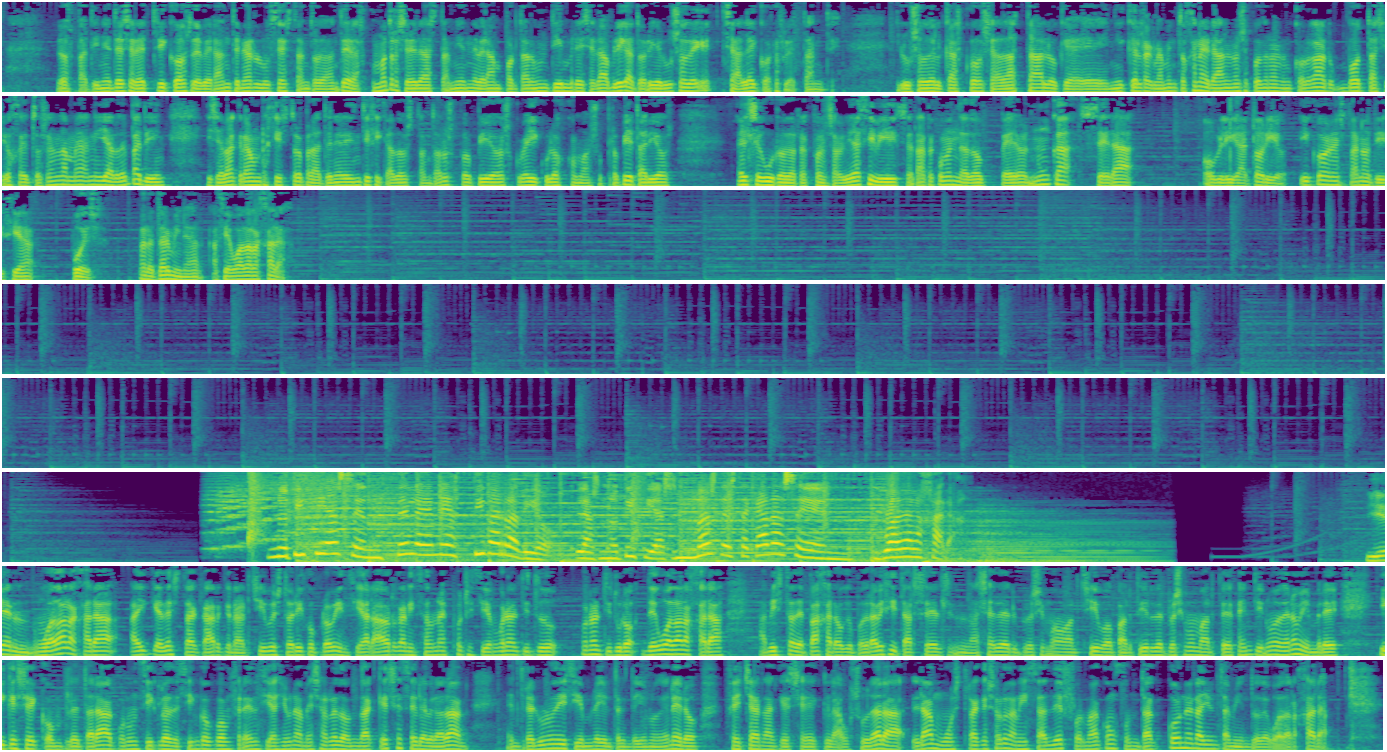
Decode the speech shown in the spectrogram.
Los patinetes eléctricos deberán tener luces tanto delanteras como traseras, también deberán portar un timbre y será obligatorio el uso de chaleco reflectante. El uso del casco se adapta a lo que indique el reglamento general, no se podrán colgar botas y objetos en la manillar del patín y se va a crear un registro para tener identificados tanto a los propios vehículos como a sus propietarios. El seguro de responsabilidad civil será recomendado, pero nunca será obligatorio. Y con esta noticia, pues, para terminar, hacia Guadalajara. Noticias en CLM Activa Radio. Las noticias más destacadas en Guadalajara. Y en Guadalajara hay que destacar que el Archivo Histórico Provincial ha organizado una exposición con el título, de Guadalajara a vista de pájaro que podrá visitarse en la sede del próximo archivo a partir del próximo martes 29 de noviembre y que se completará con un ciclo de cinco conferencias y una mesa redonda que se celebrarán entre el 1 de diciembre y el 31 de enero, fecha en la que se clausurará la muestra que se organiza de forma conjunta con el Ayuntamiento de Guadalajara.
